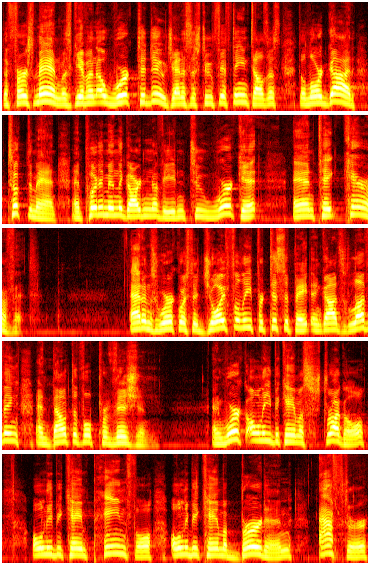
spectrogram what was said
the first man, was given a work to do. Genesis 2:15 tells us the Lord God took the man and put him in the garden of Eden to work it and take care of it. Adam's work was to joyfully participate in God's loving and bountiful provision. And work only became a struggle, only became painful, only became a burden after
